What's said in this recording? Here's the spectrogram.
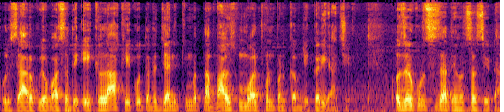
પોલીસે આરોપીઓ પાસેથી એક લાખ એકોતેર હજારની કિંમતના બાવીસ મોબાઈલ ફોન પણ કબજે કર્યા છે. અઝર કુર્સી સાથે હર્ષદ સેટા.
